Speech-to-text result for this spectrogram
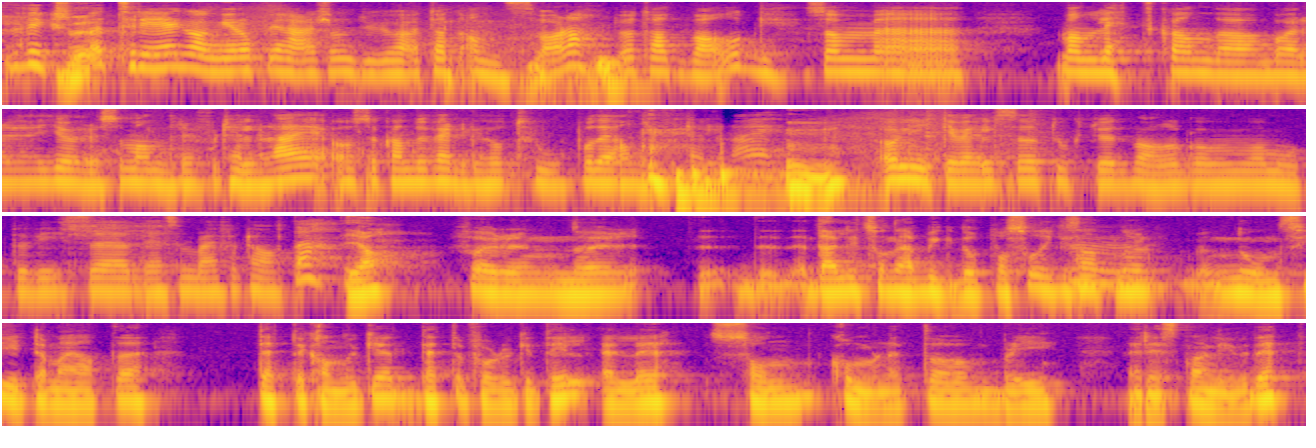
Det virker som det er tre ganger oppi her som du har tatt ansvar. da. Du har tatt valg som eh, man lett kan da bare gjøre som andre forteller deg, og så kan du velge å tro på det andre forteller deg. Og likevel så tok du et valg om å motbevise det som blei fortalt deg. Ja, for når Det det er litt sånn jeg har bygd opp også. ikke sant? Når noen sier til meg at eh, dette kan du ikke, dette får du ikke til, eller sånn kommer det til å bli resten av livet ditt.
